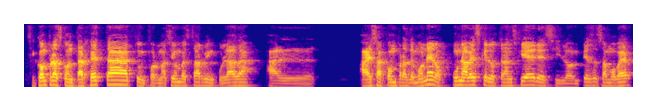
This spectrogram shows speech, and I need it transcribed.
si compras con tarjeta, tu información va a estar vinculada al a esa compra de Monero. Una vez que lo transfieres y lo empiezas a mover,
